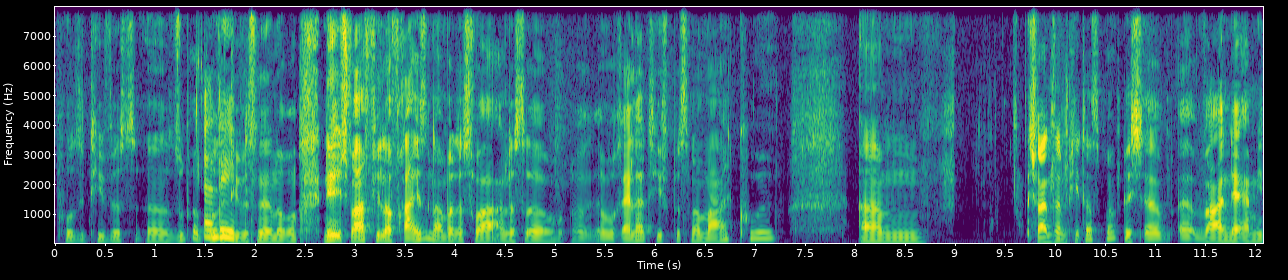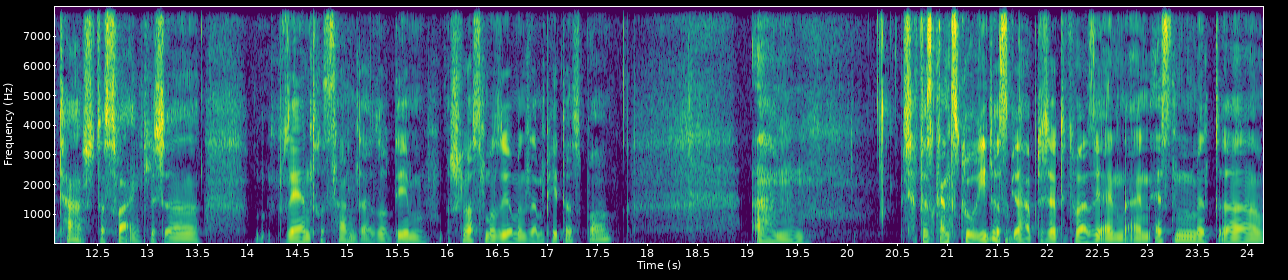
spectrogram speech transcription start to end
positives, äh, super positives Erlebt. in Erinnerung. Nee, ich war viel auf Reisen, aber das war alles äh, relativ bis normal cool. Ähm, ich war in St. Petersburg. Ich äh, äh, war in der Ermitage. Das war eigentlich äh, sehr interessant. Also dem Schlossmuseum in St. Petersburg. Ähm, ich habe was ganz Skurriles gehabt. Ich hatte quasi ein, ein Essen mit äh,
